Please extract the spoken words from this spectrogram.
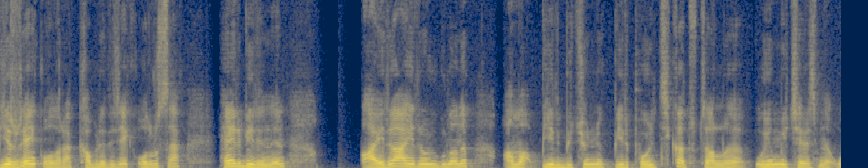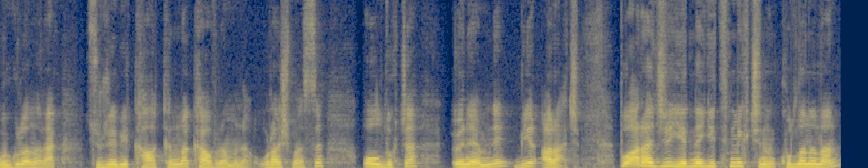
bir renk olarak kabul edecek olursak her birinin ayrı ayrı uygulanıp ama bir bütünlük, bir politika tutarlılığı uyumu içerisinde uygulanarak sürdürülebilir kalkınma kavramına ulaşması oldukça önemli bir araç. Bu aracı yerine getirmek için kullanılan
